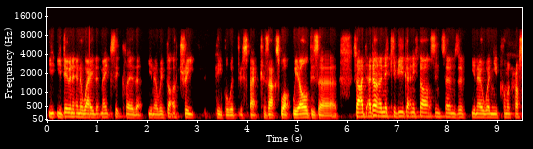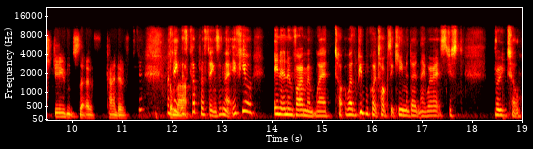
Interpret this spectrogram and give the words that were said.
you're doing it in a way that makes it clear that you know we've got to treat people with respect because that's what we all deserve. So I, I, don't know, Nick, have you got any thoughts in terms of you know when you come across students that have kind of? I think that? there's a couple of things, isn't there? If you're in an environment where to- well, people call it toxic humour, don't they? Where it's just brutal.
